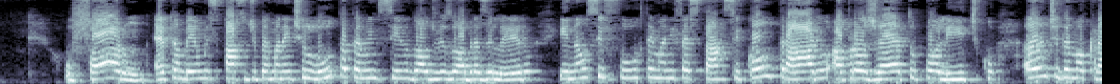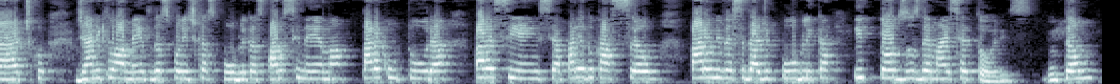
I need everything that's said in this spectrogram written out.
O fórum é também um espaço de permanente luta pelo ensino do audiovisual brasileiro e não se furta em manifestar-se contrário ao projeto político antidemocrático de aniquilamento das políticas públicas para o cinema, para a cultura, para a ciência, para a educação, para a universidade pública e todos os demais setores. Então,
